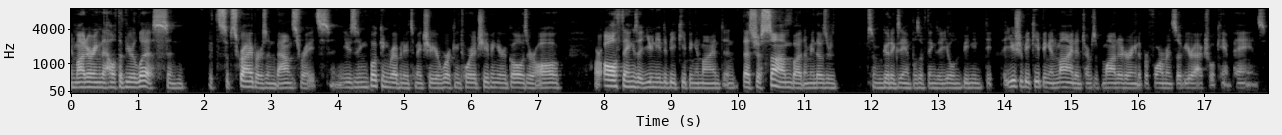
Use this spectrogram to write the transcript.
and monitoring the health of your lists and with subscribers and bounce rates and using booking revenue to make sure you're working toward achieving your goals are all are all things that you need to be keeping in mind. And that's just some, but I mean, those are some good examples of things that you'll be need to, that you should be keeping in mind in terms of monitoring the performance of your actual campaigns.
